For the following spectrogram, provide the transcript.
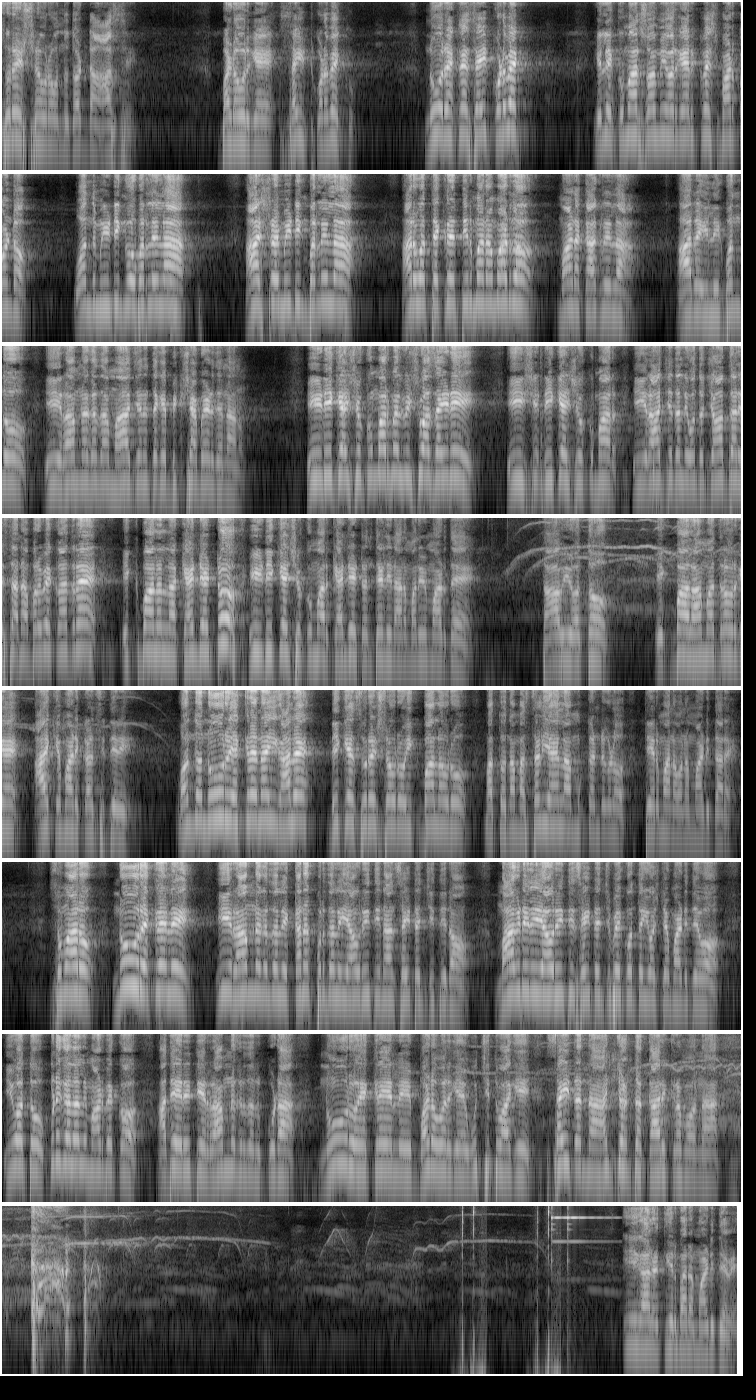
ಸುರೇಶ್ ಅವರ ಒಂದು ದೊಡ್ಡ ಆಸೆ. ಬಡವರಿಗೆ ಸೈಟ್ ಕೊಡಬೇಕು. ನೂರು ಎಕರೆ ಸೈಟ್ ಕೊಡಬೇಕು. ಇಲ್ಲಿ ಕುಮಾರಸ್ವಾಮಿ ಅವ್ರಿಗೆ ರಿಕ್ವೆಸ್ಟ್ ಮಾಡಿಕೊಂಡು, ಒಂದು ಮೀಟಿಂಗು ಬರಲಿಲ್ಲ. ಆಶ್ರಯ ಮೀಟಿಂಗ್ ಬರಲಿಲ್ಲ. ಅರವತ್ತು ಎಕರೆ ತೀರ್ಮಾನ ಮಾಡ್ದು, ಮಾಡೋಕ್ಕಾಗಲಿಲ್ಲ. ಆದರೆ ಇಲ್ಲಿಗೆ ಬಂದು ಈ ರಾಮನಗರದ ಮಹಾಜನತೆಗೆ ಭಿಕ್ಷಾ ಬೇಡಿದೆ ನಾನು. ಈ ಡಿ ಕೆ ಶಿವಕುಮಾರ್ ಮೇಲೆ ವಿಶ್ವಾಸ ಇಡಿ. ಈ ಡಿ ಕೆ ಶಿವಕುಮಾರ್ ಈ ರಾಜ್ಯದಲ್ಲಿ ಒಂದು ಜವಾಬ್ದಾರಿ ಸ್ಥಾನ ಬರಬೇಕಾದ್ರೆ ಇಕ್ಬಾಲ್ ಅಲ್ಲ ಕ್ಯಾಂಡಿಡೇಟು, ಈ ಡಿ ಕೆ ಶಿವಕುಮಾರ್ ಕ್ಯಾಂಡಿಡೇಟ್ ಅಂತೇಳಿ ನಾನು ಮನವಿ ಮಾಡಿದೆ. ತಾವು ಇವತ್ತು ಇಕ್ಬಾಲ್ ಅಹಮದ್ ರವ್ರಿಗೆ ಆಯ್ಕೆ ಮಾಡಿ ಕಳಿಸಿದ್ದೀರಿ. ಒಂದು ನೂರು ಎಕರೆನ ಈಗಾಗಲೇ ಡಿ ಕೆ ಸುರೇಶ್ ಅವರು ಇಕ್ಬಾಲ್ ಅವರು ಮತ್ತು ನಮ್ಮ ಸ್ಥಳೀಯ ಎಲ್ಲ ಮುಖಂಡಗಳು ತೀರ್ಮಾನವನ್ನು ಮಾಡಿದ್ದಾರೆ. ಸುಮಾರು ನೂರು ಎಕರೆಯಲ್ಲಿ ಈ ರಾಮನಗರದಲ್ಲಿ, ಕನಕಪುರದಲ್ಲಿ ಯಾವ ರೀತಿ ನಾನು ಸೈಟ್ ಹಂಚಿದ್ದೀನೋ, ಮಾಗಡಿಲಿ ಯಾವ ರೀತಿ ಸೈಟ್ ಹಂಚಬೇಕು ಅಂತ ಯೋಚನೆ ಮಾಡಿದ್ದೇವೋ, ಇವತ್ತು ಕುಣಿಗಲಲ್ಲಿ ಮಾಡಬೇಕು ಅದೇ ರೀತಿ ರಾಮನಗರದಲ್ಲೂ ಕೂಡ ನೂರು ಎಕರೆಯಲ್ಲಿ ಬಡವರಿಗೆ ಉಚಿತವಾಗಿ ಸೈಟ್ ಅನ್ನ ಕಾರ್ಯಕ್ರಮವನ್ನು ಕಾರ್ಯಕ್ರಮವನ್ನ ಈಗಾಗಲೇ ತೀರ್ಮಾನ ಮಾಡಿದ್ದೇವೆ.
